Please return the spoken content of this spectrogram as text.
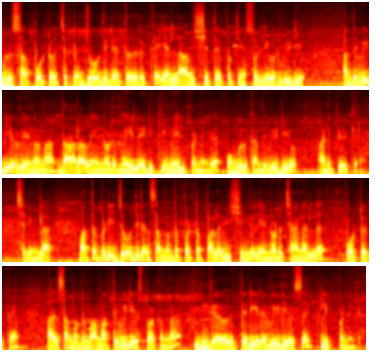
முழுசாக போட்டு வச்சுருக்கேன். ஜோதிடத்தில் இருக்க எல்லா விஷயத்தை பற்றியும் சொல்லி ஒரு வீடியோ அந்த வீடியோ வேணும்னா தாராளம் என்னோட மெயில் ஐடிக்கு மெயில் பண்ணுங்கள் உங்களுக்கு அந்த வீடியோ அனுப்பி வைக்கிறேன். சரிங்களா? மற்றபடி ஜோதிடம் சம்மந்தப்பட்ட பல விஷயங்கள் என்னோட சேனலில் போட்டிருக்கேன். அது சம்மந்தமாக மற்ற வீடியோஸ் பார்க்கணும்னா இங்கே தெரிகிற வீடியோஸை கிளிக் பண்ணுங்கள்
